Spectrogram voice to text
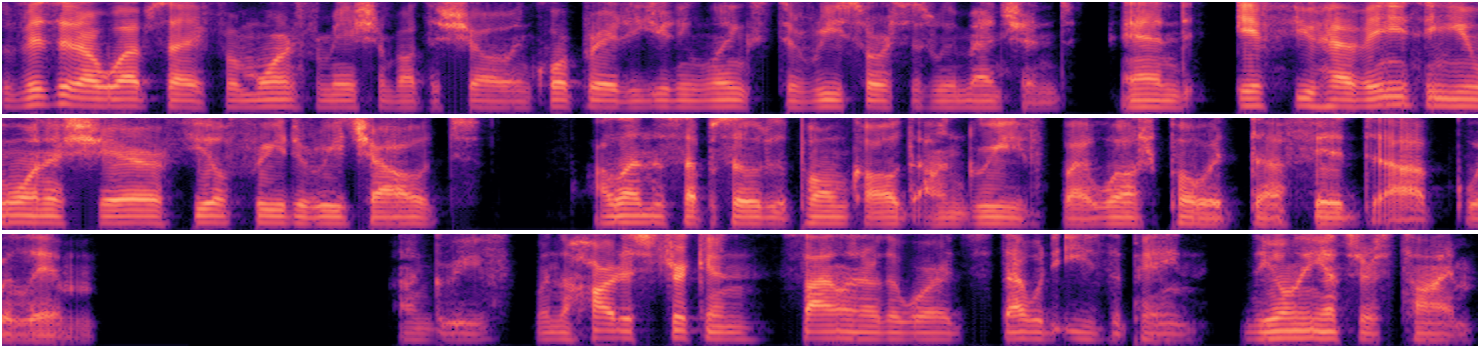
Visit our website for more information about the show, incorporated using links to resources we mentioned. And if you have anything you want to share, feel free to reach out. I'll end this episode with a poem called On Grieve by Welsh poet uh, Fyd uh, Gwilym. On grieve. When the heart is stricken, silent are the words that would ease the pain. The only answer is time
